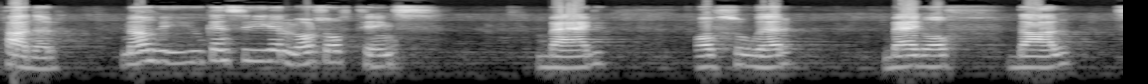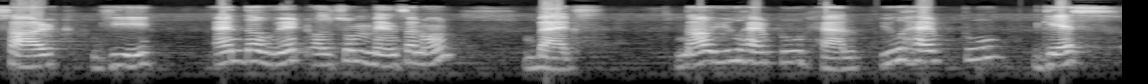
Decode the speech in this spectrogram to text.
father. Now you can see here lots of things. Bag of sugar, bag of dal, salt, ghee and the weight also mentioned on bags. Now you have to help. You have to guess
